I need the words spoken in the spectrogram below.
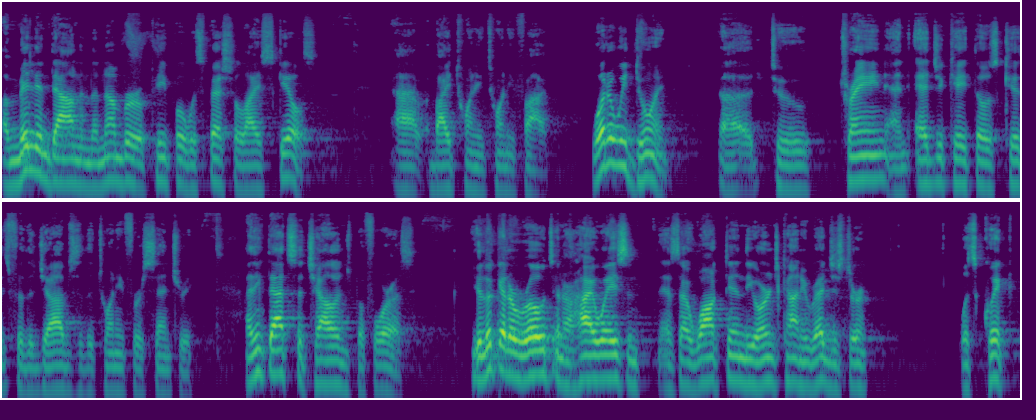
a million down in the number of people with specialized skills uh, by 2025. What are we doing uh, to train and educate those kids for the jobs of the 21st century? I think that's the challenge before us. You look at our roads and our highways, and as I walked in, the Orange County Register was quick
